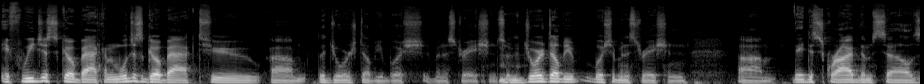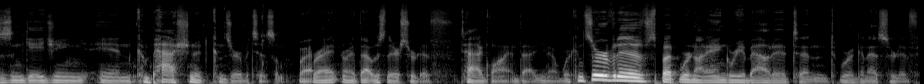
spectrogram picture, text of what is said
if we just go back, and we'll just go back to um, the George W. Bush administration. So, mm-hmm. the George W. Bush administration, um, they described themselves as engaging in compassionate conservatism, right. right? Right. That was their sort of tagline. That you know we're conservatives, but we're not angry about it, and we're going to sort of,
